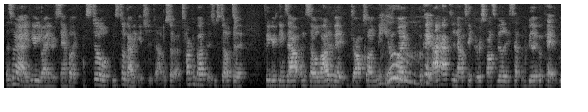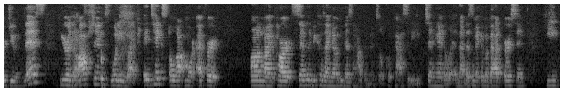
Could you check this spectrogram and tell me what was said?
that's why I hear you. I understand, but like I still we still got to get shit done. We still got to talk about this. We still have to figure things out. And so a lot of it drops on me. Like, okay, I have to now take the responsibility step and be like, okay, we're doing this. Here are the options. What do you like? It takes a lot more effort on my part simply because I know he doesn't have the mental capacity to handle it. And that doesn't make him a bad person. He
